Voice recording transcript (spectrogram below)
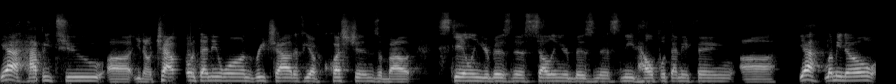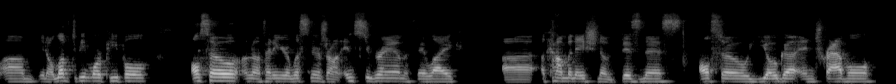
yeah, happy to uh, you know chat with anyone. Reach out if you have questions about scaling your business, selling your business, need help with anything. Uh, yeah, let me know. Um, you know, love to meet more people. Also, I don't know if any of your listeners are on Instagram. If they like uh, a combination of business, also yoga and travel,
